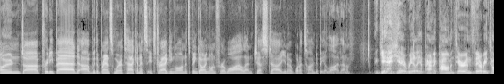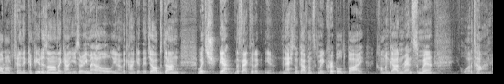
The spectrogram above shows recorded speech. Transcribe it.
owned uh, pretty bad uh, with a ransomware attack, and it's it's dragging on. It's been going on for a while, and just uh, you know what a time to be alive, Adam. Yeah, yeah, really. Apparently, parliamentarians they're being told not to turn their computers on. They can't use their email. You know, they can't get their jobs done. Which, yeah, the fact that a you know national government's to be crippled by Common Garden ransomware, what a time.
